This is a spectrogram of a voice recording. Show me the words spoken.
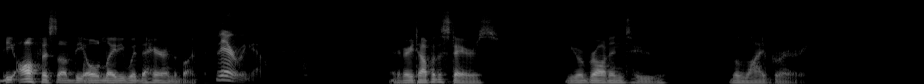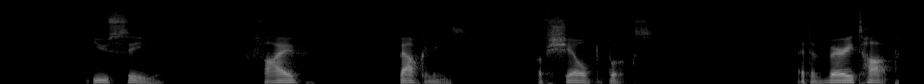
the office of the old lady with the hair in the bun. There we go. At the very top of the stairs, you are brought into the library. You see five balconies of shelved books. At the very top,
